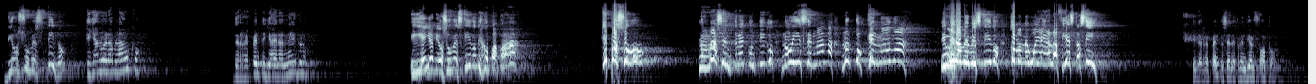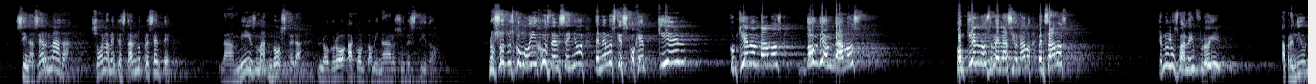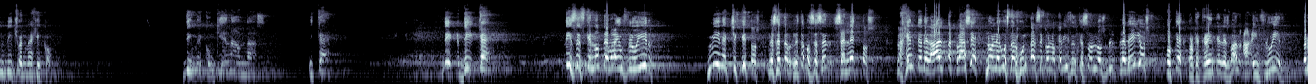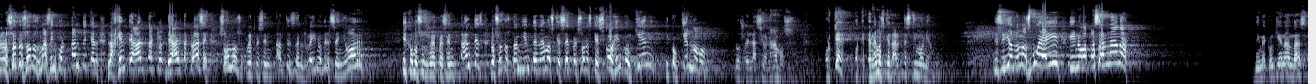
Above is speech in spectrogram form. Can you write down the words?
vio su vestido que ya no era blanco. De repente ya era negro. Y ella vio su vestido, dijo, papá, ¿qué pasó? Nomás entré contigo, no hice nada, no toqué nada. Y mírame vestido, ¿cómo me voy a ir a la fiesta así? Y de repente se le prendió el foco. Sin hacer nada, solamente estando presente, la misma atmósfera logró a contaminar su vestido. Nosotros como hijos del Señor tenemos que escoger quién, con quién andamos, dónde andamos, con quién nos relacionamos. Pensamos que no nos van a influir. Aprendí un dicho en México. Dime con quién andas. ¿Y qué? Di, ¿Qué? Dices que no te va a influir. Mire, chiquitos, necesitamos ser selectos. La gente de la alta clase no le gusta juntarse con lo que dicen que son los plebeyos. ¿Por qué? Porque creen que les van a influir. Pero nosotros somos más importantes que la gente alta, de alta clase. Somos representantes del reino del Señor. Y como sus representantes, nosotros también tenemos que ser personas que escogen con quién y con quién no nos relacionamos. ¿Por qué? Porque tenemos que dar testimonio. Dice, yo nomás voy a ir y no va a pasar nada. Dime con quién andas.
